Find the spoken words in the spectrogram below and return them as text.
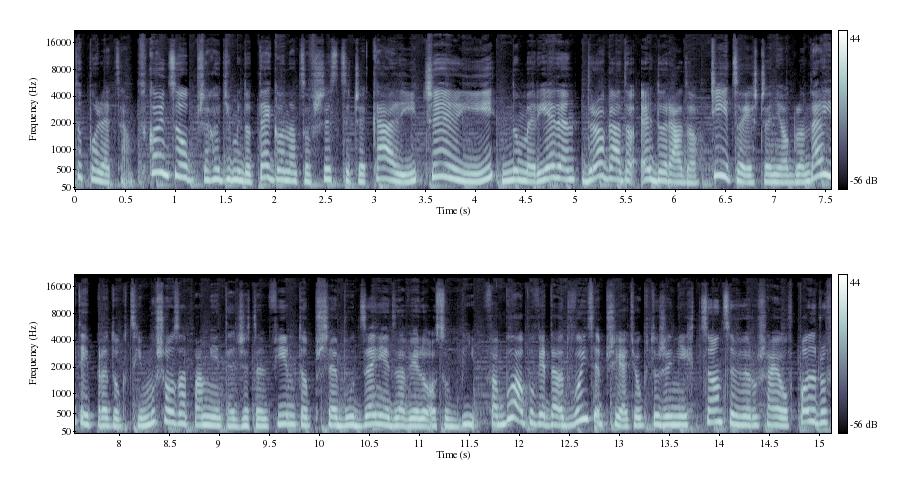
to polecam. W końcu przechodzimy do tego, na co wszyscy czekali, czyli numer jeden, Droga do Eldorado. Ci, co jeszcze nie oglądali tej produkcji, muszą zapamiętać, że ten film to przebudzenie dla wielu osób bi. Fabuła opowiada o dwójce przyjaciół, którzy niechcący wyruszają w podróż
